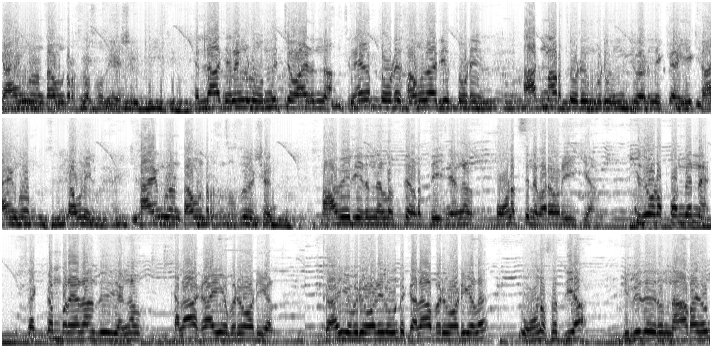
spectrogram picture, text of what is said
കായംകുളം ടൗൺ റെസിഡൻസ് അസോസിയേഷൻ. എല്ലാ ജനങ്ങളും ഒന്നിച്ചു വാഴുന്ന സ്നേഹത്തോടെ സൗന്ദര്യത്തോടെയും ആത്മാർത്ഥത്തോടെയും കൂടി ഒന്നിച്ചു വാഴുന്ന ഈ കായംകുളം ടൗണിൽ Kayamkulam town residence association Maveli എഴുന്നള്ളത്ത് നടത്തി ഞങ്ങൾ ഓണത്തിന്റെ വരവറിയിക്കുകയാണ്. ഇതോടൊപ്പം തന്നെ സെപ്റ്റംബർ ഏഴാം തീയതി ഞങ്ങൾ കലാകായിക പരിപാടികൾ കായിക പരിപാടികളുണ്ട്. കലാപരിപാടികൾ ഓണസദ്യ വിവിധതരം നാടകം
